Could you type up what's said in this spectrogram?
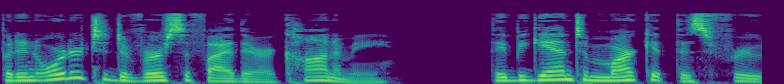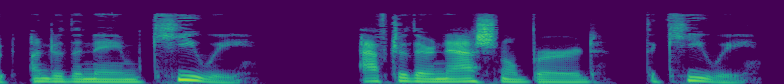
but in order to diversify their economy, they began to market this fruit under the name kiwi, after their national bird, the kiwi.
